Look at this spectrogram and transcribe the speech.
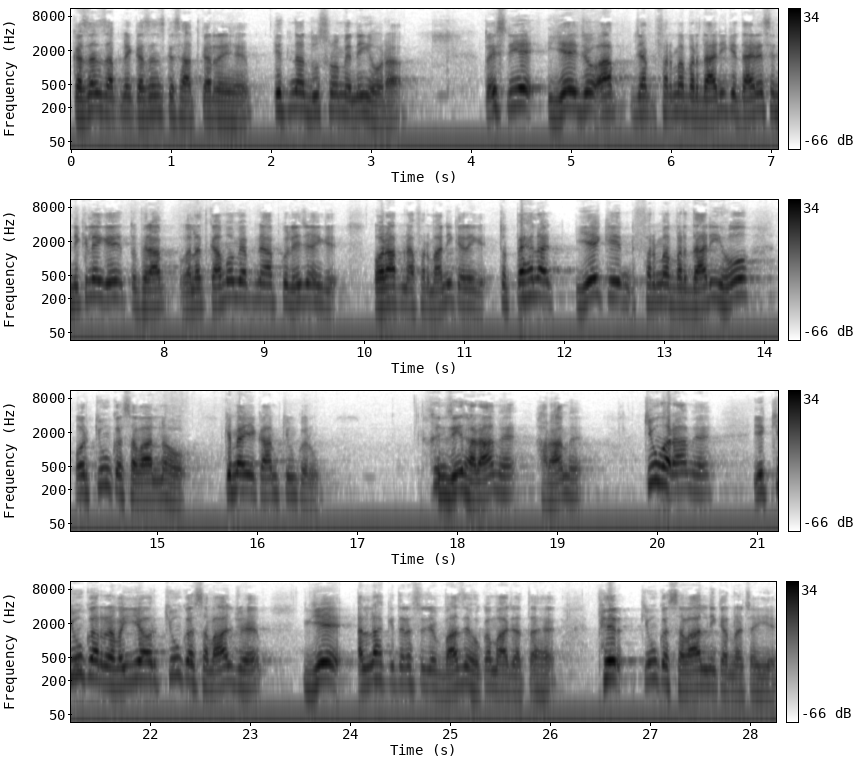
کزنز اپنے کزنز کے ساتھ کر رہے ہیں، اتنا دوسروں میں نہیں ہو رہا۔ تو اس لیے یہ جو آپ جب فرما برداری کے دائرے سے نکلیں گے، تو پھر آپ غلط کاموں میں اپنے آپ کو لے جائیں گے اور آپ نافرمانی کریں گے۔ تو پہلا یہ کہ فرما برداری ہو اور کیوں کا سوال نہ ہو۔ کہ میں یہ کام کیوں کروں؟ خنزیر حرام ہے حرام ہے۔ کیوں حرام ہے؟ یہ کیوں کا رویہ اور کیوں کا سوال جو ہے، یہ اللہ کی طرف سے جب واضح حکم آ جاتا ہے، پھر کیوں کا سوال نہیں کرنا چاہیے؟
